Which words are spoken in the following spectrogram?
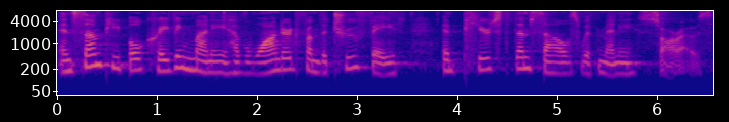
And some people, craving money, have wandered from the true faith and pierced themselves with many sorrows.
